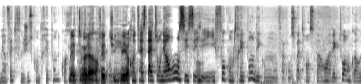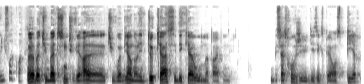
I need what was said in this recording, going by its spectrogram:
Mais en fait, il faut juste qu'on te réponde, quoi. Bah, voilà, en fait, tu d'ailleurs. Qu'on ne te fasse pas tourner en rond. C'est, mmh. Il faut qu'on te réponde et qu'on, enfin, qu'on soit transparent avec toi encore une fois, quoi. Ouais, bah, tu, bah, de toute façon, tu verras, euh, tu vois bien, dans les deux cas, c'est des cas où on m'a pas répondu. Ça se trouve, j'ai eu des expériences pires,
